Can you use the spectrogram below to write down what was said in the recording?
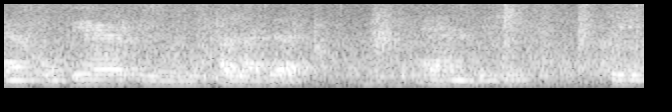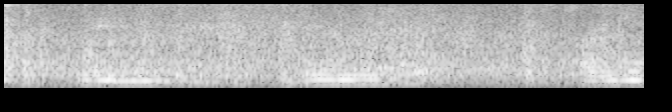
compare and it takes maybe in, I don't know,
